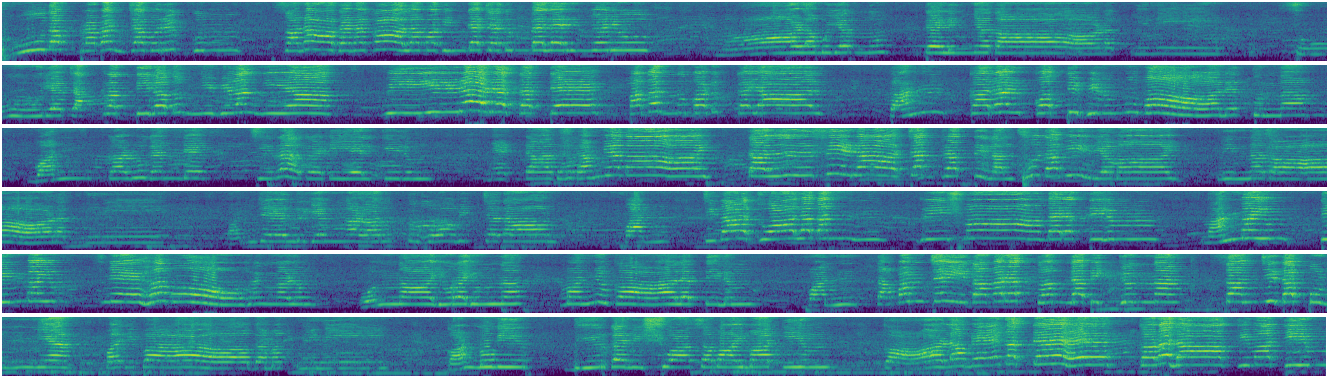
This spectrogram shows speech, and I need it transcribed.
ഭൂതപ്രപഞ്ചമൊരുക്കും. സനാതന കാലം അതിന്റെ ചെതുമ്പലെരിഞ്ഞൊരു നാളമുയർന്നു തെളിഞ്ഞതാണഗ്നി സൂര്യചക്രത്തിലൊതുങ്ങി വിളങ്ങിയ വീരരസത്തെ പകർന്നു കൊടുക്കയാൽ തൻ കരൾ കൊത്തി വിഴുങ്ങുവാനെത്തുന്ന വൻ കഴുകന്റെ ചിറകടിയേൽക്കിലും ഞെട്ടാതെ രമ്യമായി തൽസിര ചക്രത്തിൽ അത്ഭുത വീര്യമായി നിന്നതാണത്തിനി പഞ്ചേന്ദ്രിയങ്ങൾ അറുത്തു ഹോമിച്ചതാം ചിതാജ്വാല തൻ മഞ്ഞുകാലത്തിലും വൻ തപം ചെയ്ത പരത്വം ലഭിക്കുന്ന സഞ്ചിത പുണ്യ പരിപാകമഗ്നി കണ്ണുനീർ ദീർഘനിശ്വാസമായി മാറ്റിയും കാളമേഘത്തെ കടലാക്കി മാറ്റിയും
